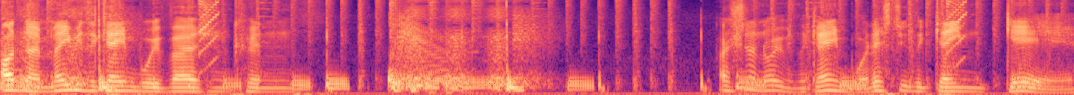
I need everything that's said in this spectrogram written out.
I don't know, maybe the Game Boy version can... Actually, no, not even the Game Boy, let's do the Game Gear,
